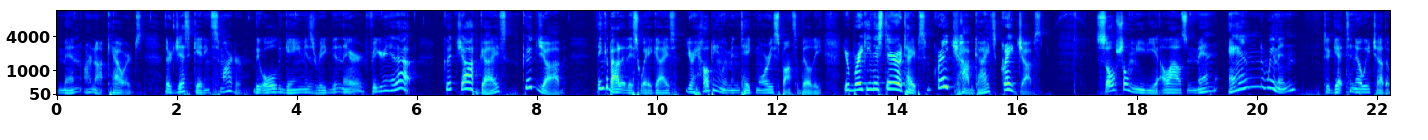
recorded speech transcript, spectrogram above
Men are not cowards. They're just getting smarter. The old game is rigged and they're figuring it out. Good job, guys. Good job. Think about it this way, guys. You're helping women take more responsibility. You're breaking the stereotypes. Great job, guys. Great jobs. Social media allows men and women to get to know each other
